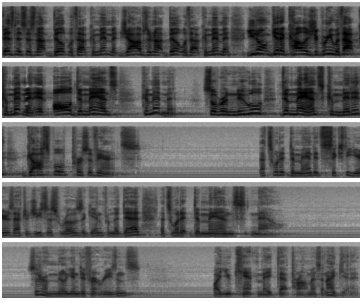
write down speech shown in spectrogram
Business is not built without commitment. Jobs are not built without commitment. You don't get a college degree without commitment. It all demands commitment. So renewal demands committed gospel perseverance. That's what it demanded 60 years after Jesus rose again from the dead. That's what it demands now. So there are a million different reasons why you can't make that promise, and I get it.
